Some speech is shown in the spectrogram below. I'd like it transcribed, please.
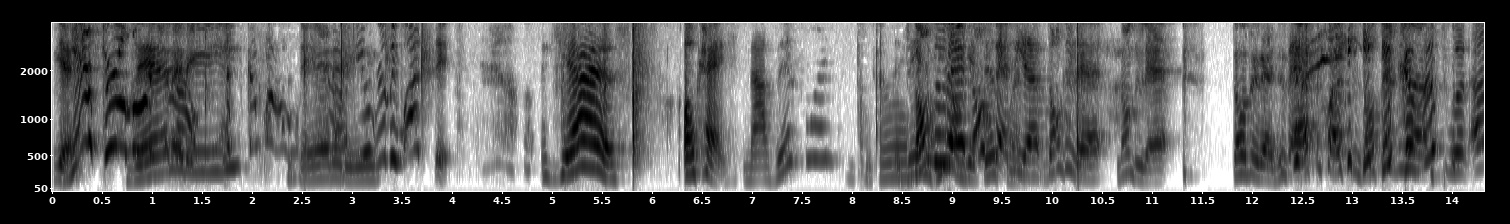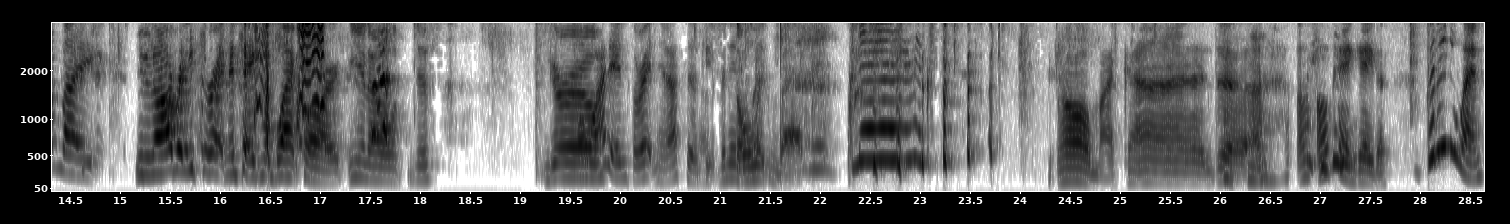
yes, yes, girl, Vanity. Yes, come on, Vanity. You really watched it. Yes. Okay. Now this one. Girl, don't do that. Don't set one. me up. Don't do that. Don't do that. Don't do that. Just ask the question. Don't Because this one, I'm like, you didn't already threaten to take my black card. You know, just girl. Oh, I didn't threaten it. I took it. But stole anyway. it back. Next. oh my god. Uh, okay, Gator. But anyway,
